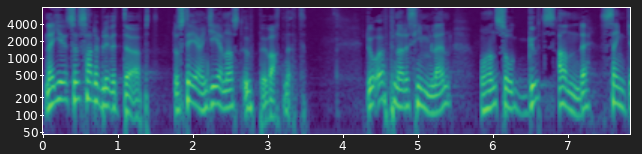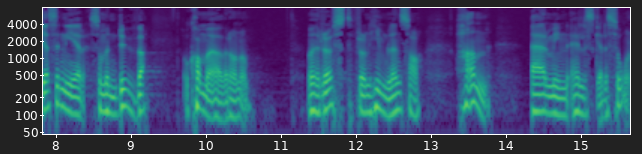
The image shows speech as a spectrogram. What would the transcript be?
När Jesus hade blivit döpt, då steg han genast upp ur vattnet. Då öppnades himlen och han såg Guds ande sänka sig ner som en duva och komma över honom. Och en röst från himlen sa, han är min älskade son.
